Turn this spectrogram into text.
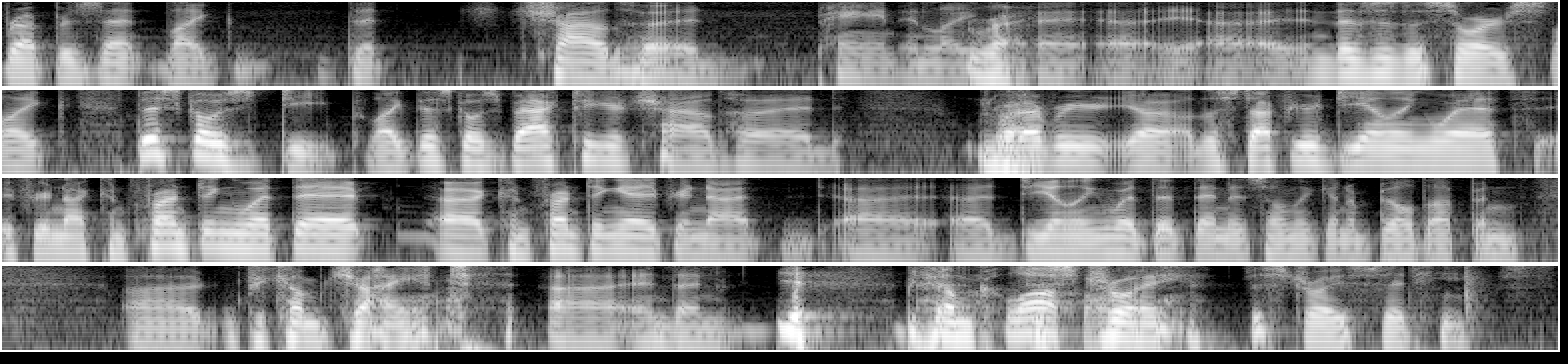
represent like the childhood pain and like Right. uh, uh, and this is the source like this goes deep like this goes back to your childhood Right. whatever you uh, the stuff you're dealing with if you're not confronting with it uh, confronting it if you're not uh, uh, dealing with it then it's only going to build up and uh, become giant uh, and then yeah, become colossal. destroy destroy cities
